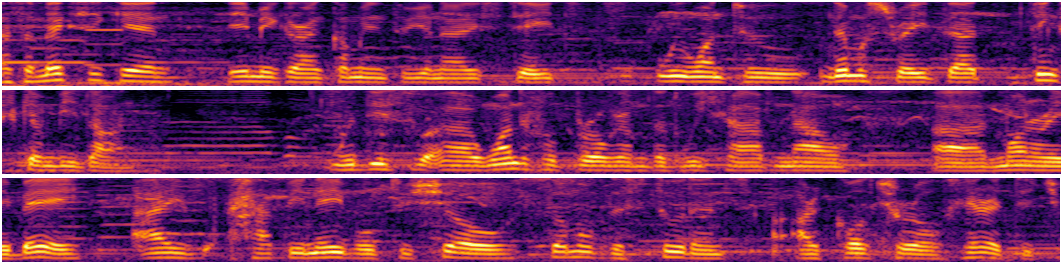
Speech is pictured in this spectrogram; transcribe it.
As a Mexican immigrant coming to the United States, we want to demonstrate that things can be done. With this uh, wonderful program that we have now at Monterey Bay, I have been able to show some of the students our cultural heritage.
